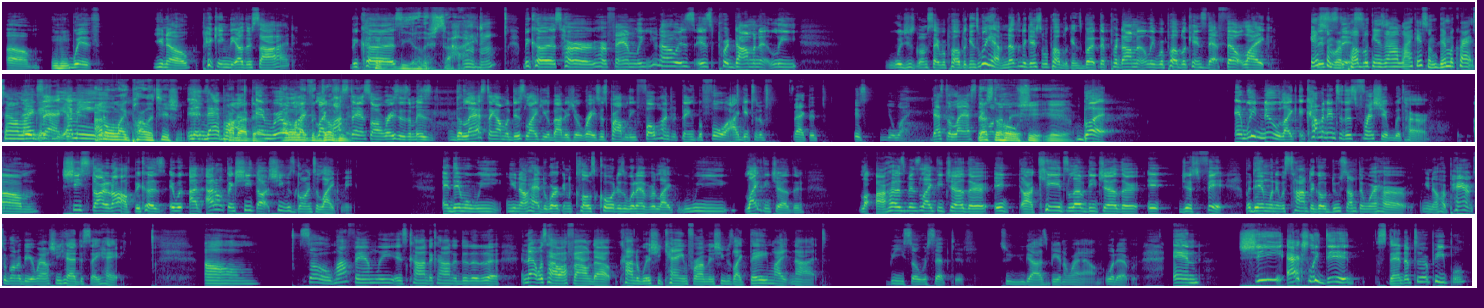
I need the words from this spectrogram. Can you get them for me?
um, with, you know, picking the other side because the other side. Mhm. because her her family, you know, is is predominantly we're just going to say Republicans. We have nothing against Republicans, but the predominantly Republicans that felt like It's some is this. Republicans I don't like it, some Democrats I don't like Exactly. it. I mean, I don't like politicians. th- that How part. about that? in I real don't life, like like, my stance on racism is the last thing I'm gonna dislike you about is your race. It's probably 400 things before I get to the fact that it's your white. That's the last thing. That's on the whole list. shit. Yeah. But and we knew like coming into this friendship with her, um, she started off because it was I, I don't think she thought she was going to like me. And then when we, you know, had to work in the close quarters or whatever, like we liked each other. Our husbands liked each other. It our kids loved each other. It just fit. But then when it was time to go do something where her, you know, her parents were going to be around, she had to say, "Hey, um, so my family is kind of, kind of, da da da," and that was how I found out kind of where she came from. And she was like, "They might not be so receptive to you guys being around, whatever." And she actually did stand up to her people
